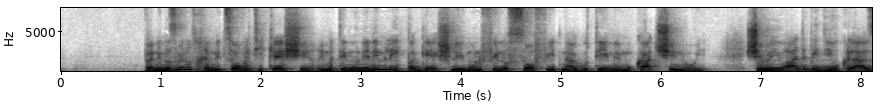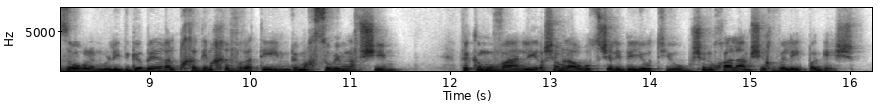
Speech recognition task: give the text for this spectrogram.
ואני מזמין אתכם ליצור איתי קשר אם אתם מעוניינים להיפגש לאימון פילוסופי התנהגותי ממוקד שינוי, שמיועד בדיוק לעזור לנו להתגבר על פחדים חברתיים ומחסומים נפשיים, וכמובן להירשם לערוץ שלי ביוטיוב שנוכל להמשיך ולהיפגש.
